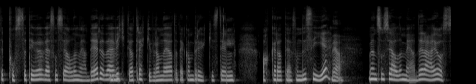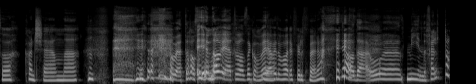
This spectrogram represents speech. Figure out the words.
det positive ved sosiale medier. Det er mm. viktig å trekke fram det, at det kan brukes til akkurat det som du sier. Ja. Men sosiale medier er jo også kanskje en Nå vet du hva som kommer. Nå vet du hva som kommer. Ja. Jeg vil bare fullføre. ja, det er jo et minefelt, da.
